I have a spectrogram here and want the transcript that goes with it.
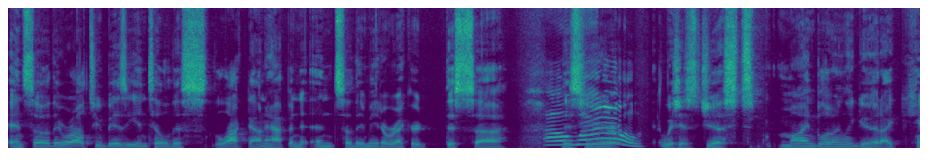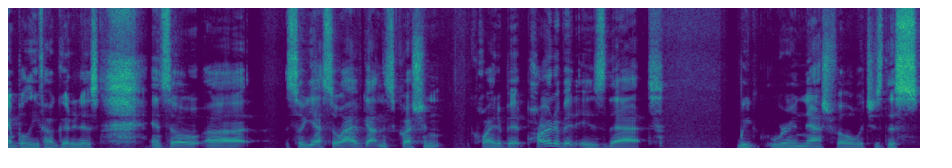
And so they were all too busy until this lockdown happened. And so they made a record this, uh, Oh, this wow. year, which is just mind blowingly good. I can't believe how good it is. And so, uh, so yeah, so I've gotten this question quite a bit. Part of it is that we we're in Nashville, which is this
